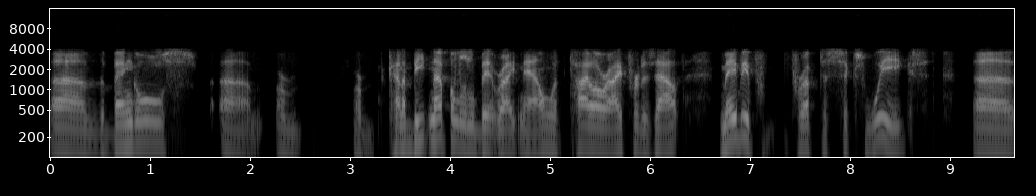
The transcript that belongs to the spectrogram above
Uh, the Bengals um, are are kind of beaten up a little bit right now with Tyler Eifert is out, maybe for up to six weeks. Uh,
